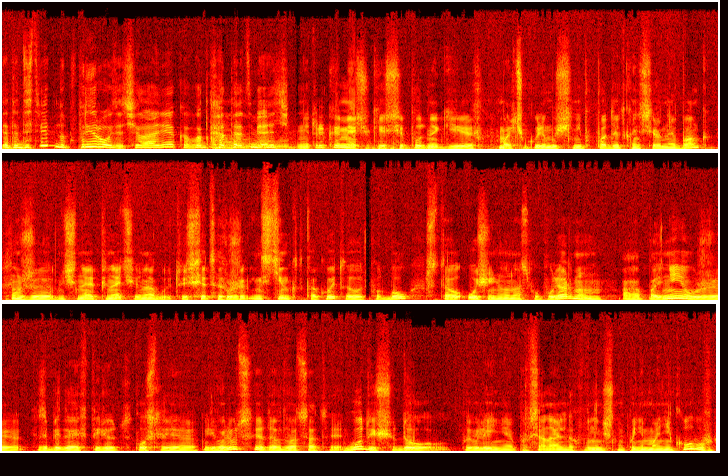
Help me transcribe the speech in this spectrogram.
это действительно в природе человека вот катать ну, мяч? Не только мячик, если под ноги мальчику или мужчине попадает консервная банка, он же начинает пинать ее ногой. То есть это уже инстинкт какой-то. Вот футбол стал очень у нас популярным, а позднее уже, забегая вперед после революции, да, в 20-е годы, еще до появления профессиональных в нынешнем понимании клубов,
